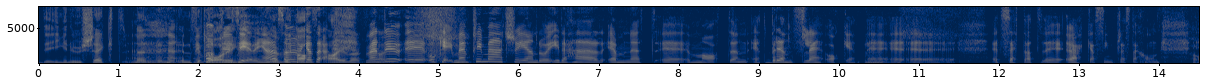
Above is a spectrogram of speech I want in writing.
det är ingen ursäkt, men en, en förklaring. Det är prioriteringar som vi brukar säga. Aj, men du, eh, okej, okay, men primärt så är ändå i det här ämnet eh, maten ett bränsle och ett, mm. eh, eh ett sätt att eh, öka sin prestation. Ja.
